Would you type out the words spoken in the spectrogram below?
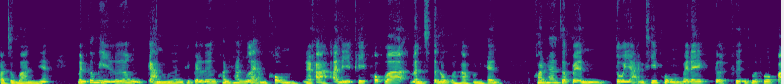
ปัจจุบันเนี่ยมันก็มีเรื่องการเมืองที่เป็นเรื่องค่อนข้างแหลมคมนะคะ อันนี้พี่พบว่ามันสนุกนะคะคุณเคนค่อนข้างจะเป็นตัวอย่างที่คงไม่ได้เกิดขึ้นทั่ว ๆ ไป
